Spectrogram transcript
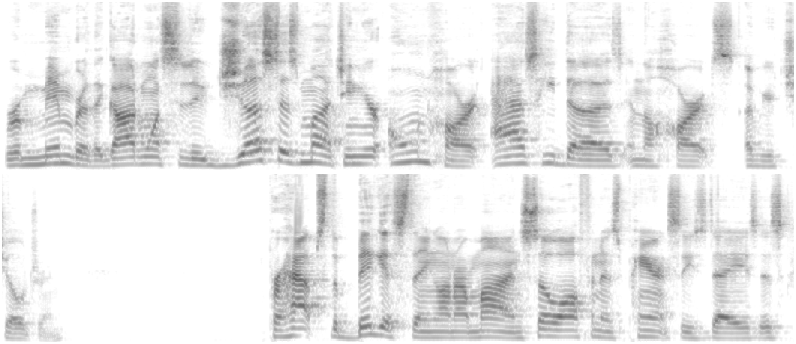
remember that God wants to do just as much in your own heart as He does in the hearts of your children. Perhaps the biggest thing on our minds so often as parents these days is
